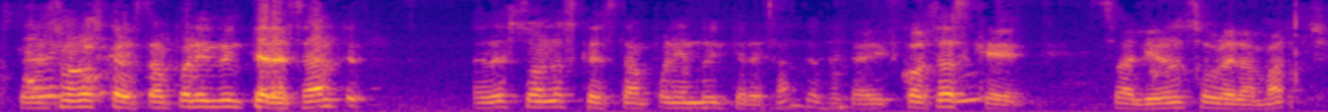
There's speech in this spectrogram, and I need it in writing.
Ustedes son los que lo están poniendo interesante. Ustedes son los que lo están poniendo interesante, porque hay cosas que salieron sobre la marcha.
